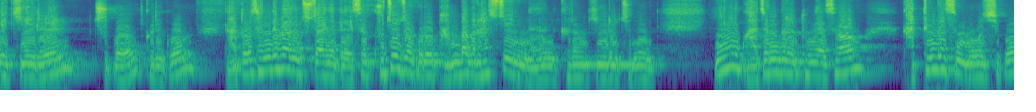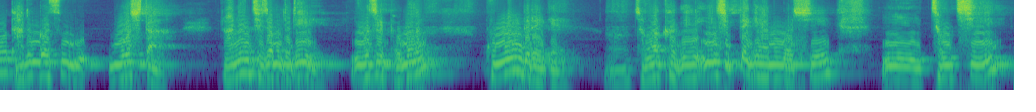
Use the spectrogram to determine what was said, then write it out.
의 기회를 주고 그리고 나도 상대방의 주장에 대해서 구조적으로 반박을 할 수 있는 그런 기회를 주는 이 과정들을 통해서 같은 것은 무엇이고 다른 것은 무- 무엇이다 라는 지점들이 이것을 보는 국민들에게 어, 정확하게 인식되게 하는 것이 이 정치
